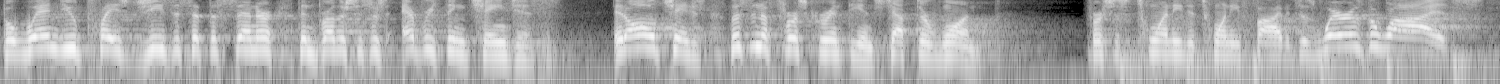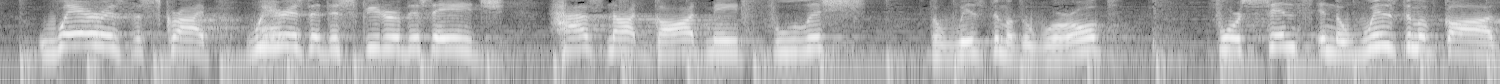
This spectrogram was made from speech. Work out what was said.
But when you place Jesus at the center, then brothers, sisters, everything changes. It all changes. Listen to 1 Corinthians chapter 1, verses 20 to 25. It says, Where is the wise? Where is the scribe? Where is the disputer of this age? Has not God made foolish the wisdom of the world? For since in the wisdom of God,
